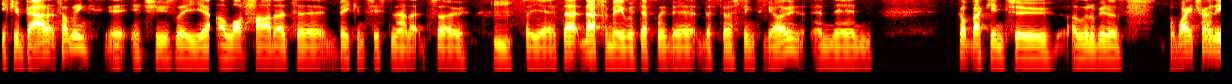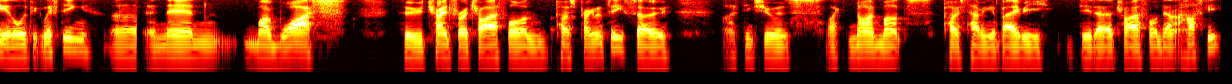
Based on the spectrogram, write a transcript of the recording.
if you're bad at something, it, it's usually a lot harder to be consistent at it. So mm. so yeah, that that for me was definitely the the first thing to go, and then got back into a little bit of weight training and Olympic lifting, uh, and then my wife, who trained for a triathlon post pregnancy, so I think she was like nine months post having a baby, did a triathlon down at Husky.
